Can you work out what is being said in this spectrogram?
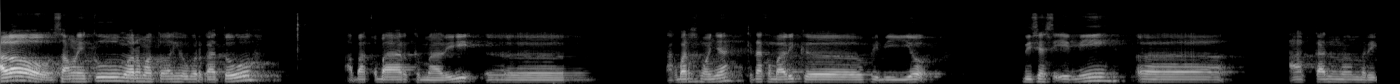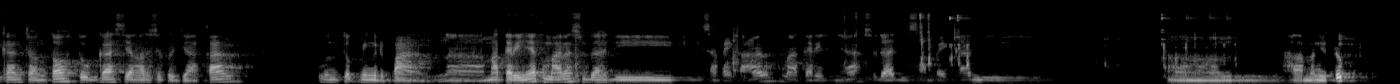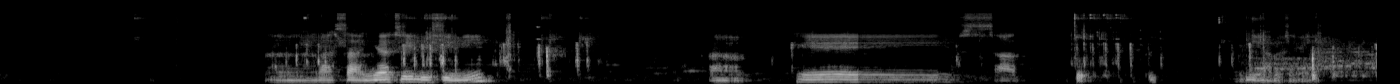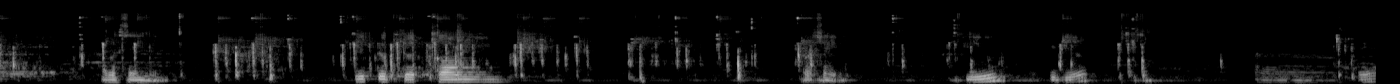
Halo, Assalamualaikum warahmatullahi wabarakatuh. Apa kabar kembali, apa kabar semuanya? Kita kembali ke video. Di sesi ini, eee, akan memberikan contoh tugas yang harus dikerjakan untuk minggu depan. Nah, materinya kemarin sudah disampaikan, materinya sudah disampaikan di, mmm, halaman YouTube. Eee, rasanya sih di sini Oke, satu ini harusnya ya. Harusnya ini. youtube.com harusnya ini. View video. Oke.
